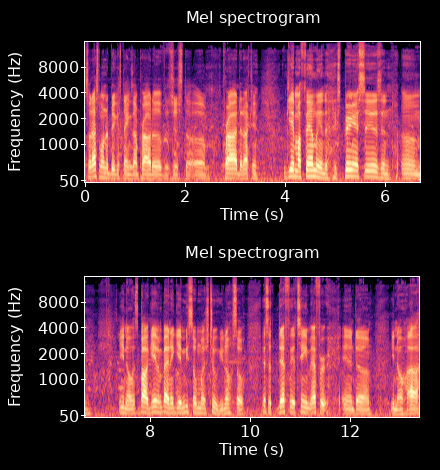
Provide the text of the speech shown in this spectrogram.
so that's one of the biggest things I'm proud of is just the um, pride that I can give my family and the experiences and. Um, you know, it's about giving back. And they give me so much too. You know, so it's a, definitely a team effort, and um, you know, I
